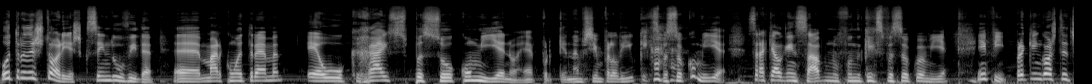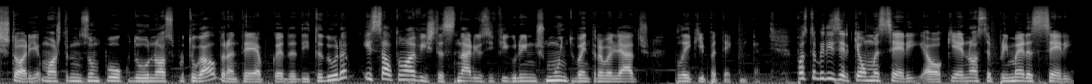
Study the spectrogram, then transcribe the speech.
Outra das histórias que, sem dúvida, uh, marcam a trama é o que raio se passou com Mia, não é? Porque andamos sempre ali, o que é que se passou com Mia? Será que alguém sabe, no fundo, o que é que se passou com a Mia? Enfim, para quem gosta de história, mostra-nos um pouco do nosso Portugal durante a época da ditadura e saltam à vista cenários e figurinos muito bem trabalhados pela equipa técnica. Posso também dizer que é uma série, ou que é a nossa primeira série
